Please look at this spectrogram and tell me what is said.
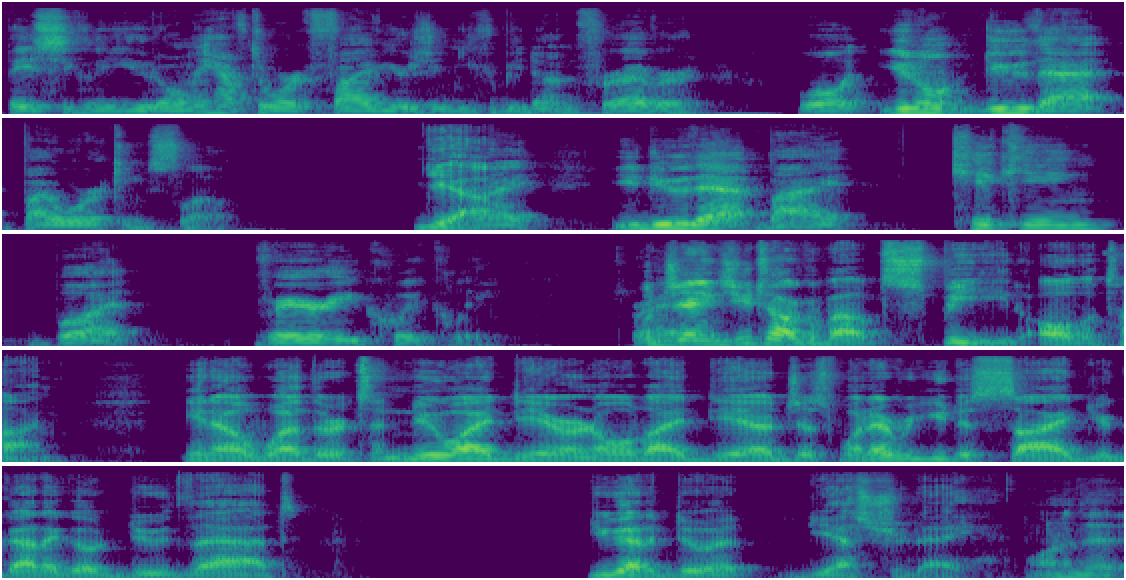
basically you'd only have to work five years and you could be done forever. Well, you don't do that by working slow, Yeah. right? You do that by kicking butt very quickly. Well. James, you talk about speed all the time. You know, whether it's a new idea or an old idea, just whenever you decide you got to go do that, you got to do it yesterday. One of the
